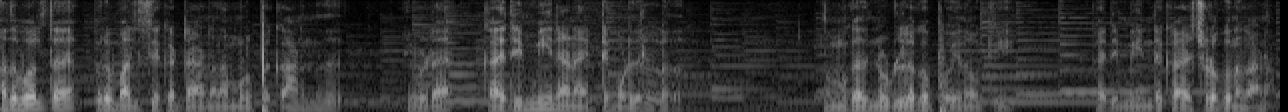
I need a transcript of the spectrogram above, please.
അതുപോലത്തെ ഒരു മത്സ്യക്കെട്ടാണ് നമ്മളിപ്പോൾ കാണുന്നത്. ഇവിടെ കരിമീനാണ് ഏറ്റവും കൂടുതലുള്ളത്. നമുക്കതിന്റെ ഉള്ളിലൊക്കെ പോയി നോക്കി കരിമീനിന്റെ കാഴ്ചകളൊക്കെ ഒന്ന് കാണാം.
